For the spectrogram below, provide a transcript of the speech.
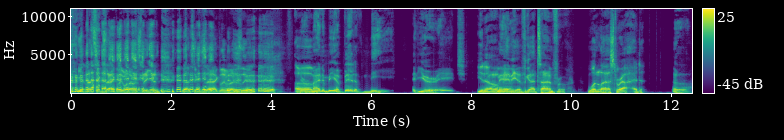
yeah, that's exactly what I was thinking. That's exactly what I was thinking. you Um, reminded me a bit of me at your age. you know, Man. maybe I've got time for one last ride. Oh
